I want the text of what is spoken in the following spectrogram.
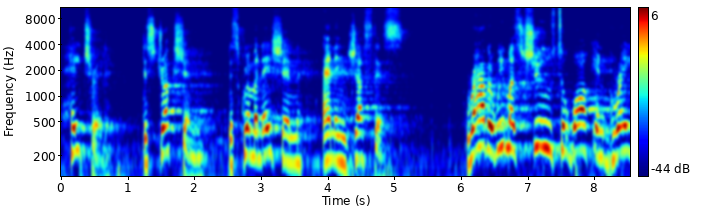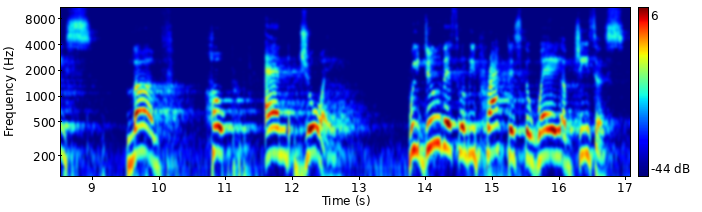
hatred, destruction, discrimination, and injustice. Rather, we must choose to walk in grace love, hope, and joy. We do this when we practice the way of Jesus,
